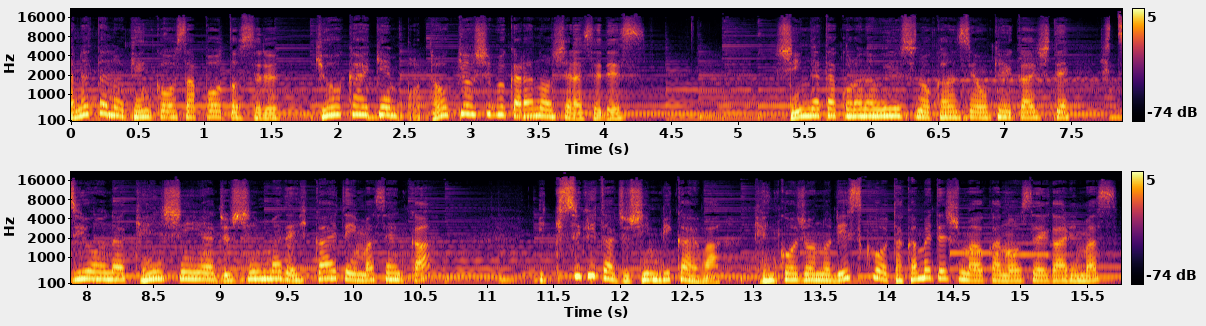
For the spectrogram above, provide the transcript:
あなたの健康をサポートする協会憲法東京支部からのお知らせです新型コロナウイルスの感染を警戒して必要な検診や受診まで控えていませんか？行き過ぎた受診控えは健康上のリスクを高めてしまう可能性があります。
